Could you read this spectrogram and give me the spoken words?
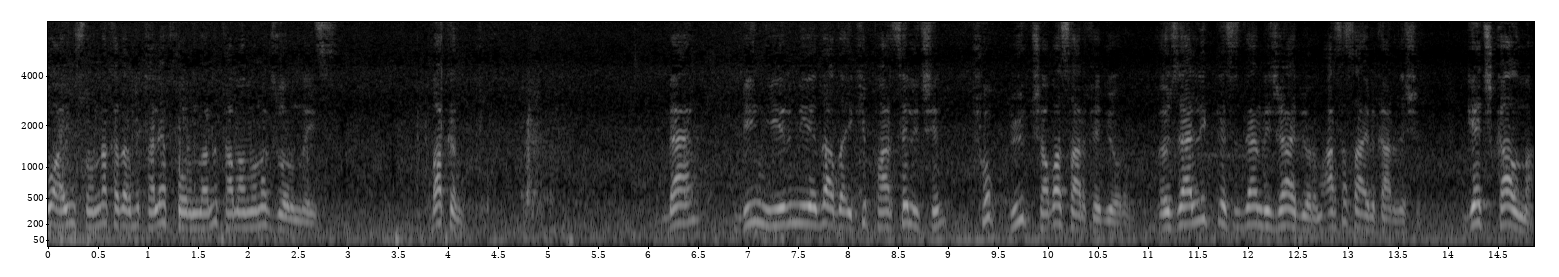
bu ayın sonuna kadar bu talep formlarını tamamlamak zorundayız. Bakın ben 1027 ada iki parsel için çok büyük çaba sarf ediyorum. Özellikle sizden rica ediyorum arsa sahibi kardeşim. Geç kalma.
